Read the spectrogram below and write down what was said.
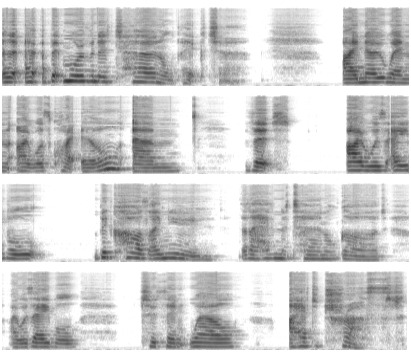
a, a bit more of an eternal picture. I know when I was quite ill um, that I was able, because I knew that I had an eternal God, I was able to think, well, I have to trust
